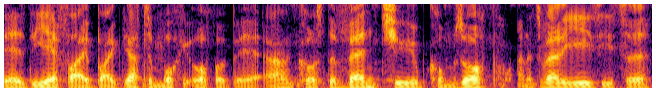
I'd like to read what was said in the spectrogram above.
is the EFI bike. You have to muck it up a bit, and of course, the vent tube comes up, and it's very easy to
